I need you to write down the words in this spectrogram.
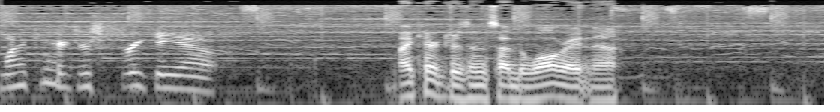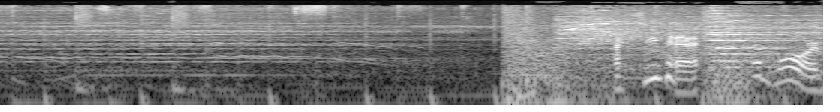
My character's freaking out. My character's inside the wall right now. I see that. Good lord.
